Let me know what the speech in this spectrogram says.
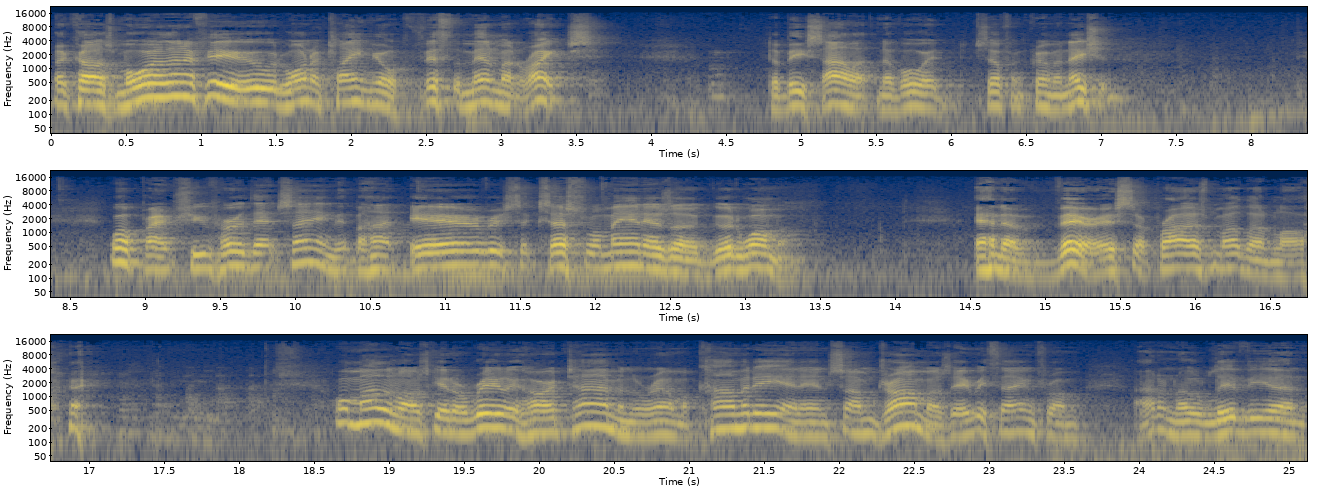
Because more than a few would want to claim your Fifth Amendment rights to be silent and avoid self incrimination. Well, perhaps you've heard that saying that behind every successful man is a good woman and a very surprised mother in law. well, mother in laws get a really hard time in the realm of comedy and in some dramas, everything from I don't know, Livia and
